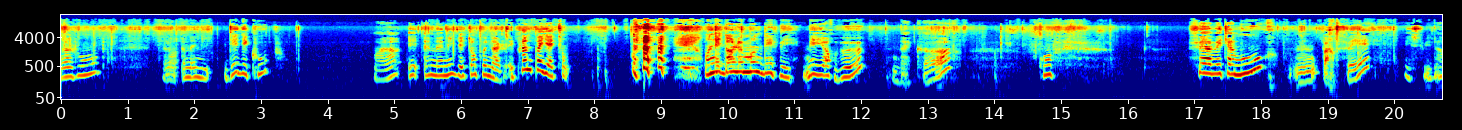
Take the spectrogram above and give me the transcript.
un jour. Alors, elle m'a mis des découpes. Voilà. Et elle m'a mis des tamponnages. Et plein de paillettes. On est dans le monde des V. Meilleurs vœux. D'accord. Fait avec amour. Hmm, parfait. Et celui-là?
